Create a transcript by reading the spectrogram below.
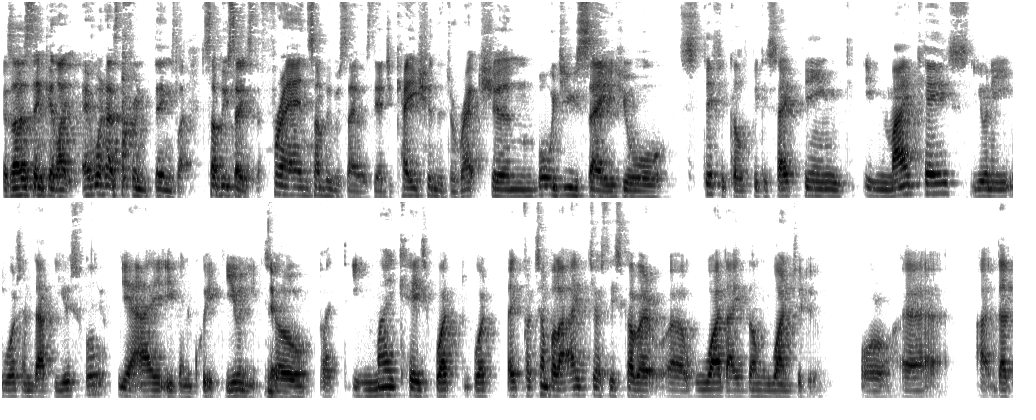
Because I was thinking, like, everyone has different things. Like, some people say it's the friend, some people say it's the education, the direction. What would you say is your. It's difficult because I think in my case, uni wasn't that useful. Yeah, I even quit uni. So, but in my case, what, what, like, for example, I just discovered uh, what I don't want to do or uh, that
